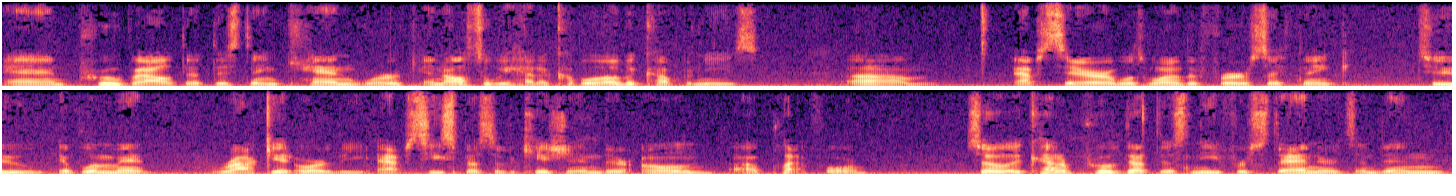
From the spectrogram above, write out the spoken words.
and prove out that this thing can work. And also, we had a couple other companies. Um, was one of the first, I think, to implement Rocket or the AppC specification in their own uh, platform. So it kind of proved out this need for standards. And then,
